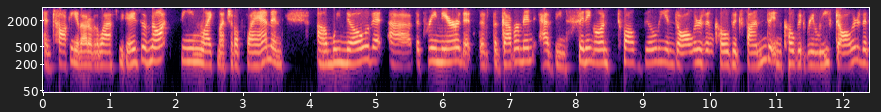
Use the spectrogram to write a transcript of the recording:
and talking about over the last few days, does not seem like much of a plan. And um, we know that uh, the premier, that the, the, government has been sitting on $12 billion in COVID fund, in COVID relief dollars. And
